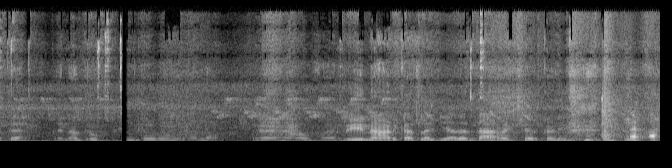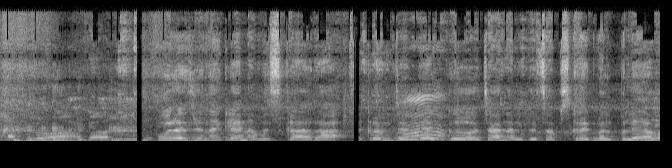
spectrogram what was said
ಅತ್ತೆ ಏನಾದ್ರು? ಬರ್ರಿ ನಾಡ್ಕತ್ಲ ಯಾವ್ದೋ ಧಾರಾವಾಹಿಗೆ ಸೇರ್ಕೊಳ್ಳಿ ಪೂರ ಜನಕ್ಕೆ ನಮಸ್ಕಾರ ವಿಕ್ರಮ್ ಚಾನಲ್ಗೆ ಸಬ್ಸ್ಕ್ರೈಬ್ ಮಲ್ಪಲೆಯವ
